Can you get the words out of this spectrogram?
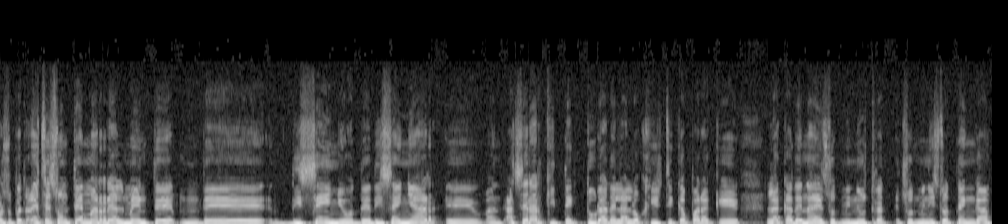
Por supuesto, este es un tema realmente de diseño, de diseñar, eh, hacer arquitectura de la logística para que la cadena de suministro, suministro tenga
